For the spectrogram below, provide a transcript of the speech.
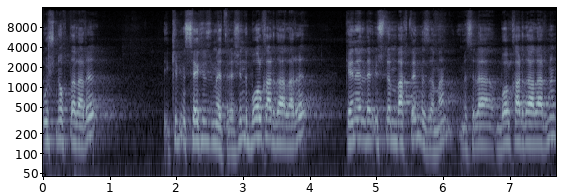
uç noktaları 2800 metre. Şimdi Bolkar Dağları genelde üstten baktığımız zaman mesela Bolkar Dağları'nın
